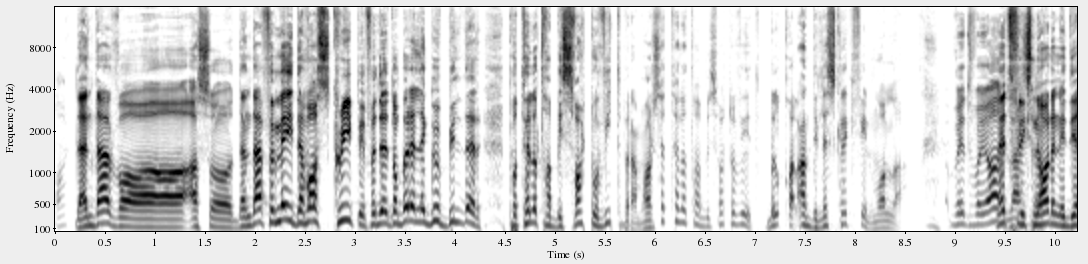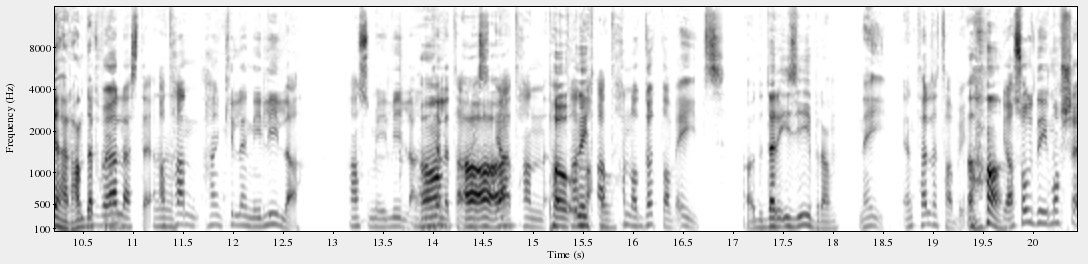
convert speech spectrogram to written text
fuck? Den där var, alltså, den där för mig den var creepy för det, de började lägga upp bilder på Teletubbies svart och vitt bram Har du sett Teletubbies svart och vitt? Bilqoran, det är en skräckfilm walla Vet du vad jag Netflix, läste? ni har en idé här, han Vet du vad jag läste? Att han, han killen i lila Han som är i lila, Ja, Teletubbies, ja, ja. att han, Po- att, han, att han har dött av aids ja, Det där är easy bram Nej, en teletubby. Aha. Jag såg det i morse,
